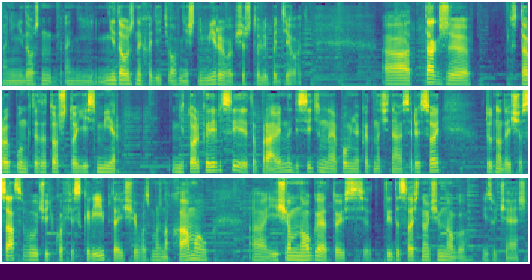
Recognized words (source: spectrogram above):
Они не должны, они не должны ходить во внешний мир и вообще что-либо делать. А, также второй пункт это то, что есть мир не только рельсы, это правильно, действительно, я помню, когда начинаю с рельсой, тут надо еще SAS выучить, CoffeeScript, а еще, возможно, Haml, а, еще многое, то есть ты достаточно очень много изучаешь.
